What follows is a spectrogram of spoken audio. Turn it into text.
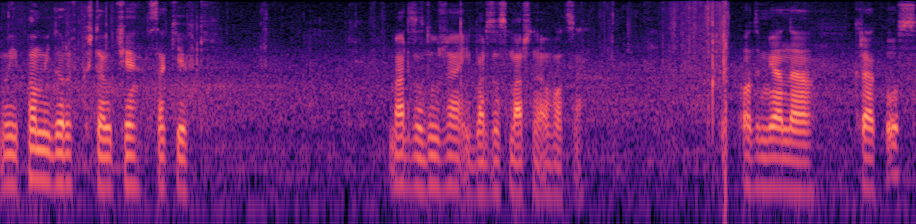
Mój pomidor w kształcie sakiewki. Bardzo duże i bardzo smaczne owoce. Odmiana Krakus.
